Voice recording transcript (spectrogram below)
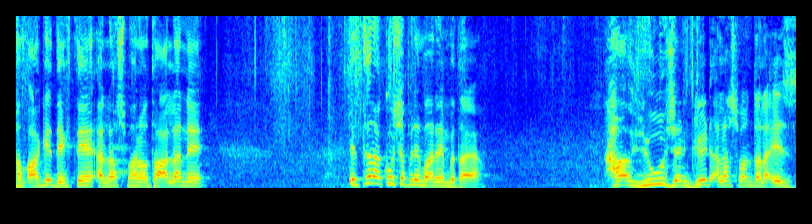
ہم آگے دیکھتے ہیں، اللہ سبحانہ تعالیٰ نے اتنا کچھ اپنے بارے میں بتایا۔ How huge and great Allah سبحانہ تعالیٰ is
